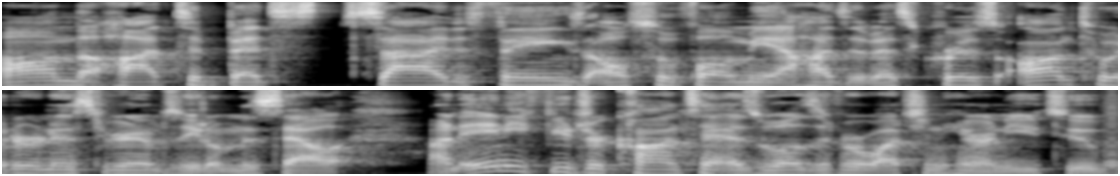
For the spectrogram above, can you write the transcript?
on the Hot Tip Bets side of things. Also, follow me at Hot Tip Bets Chris on Twitter and Instagram so you don't miss out on any future content. As well as if you're watching here on YouTube,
